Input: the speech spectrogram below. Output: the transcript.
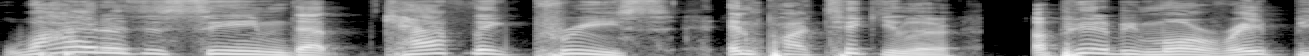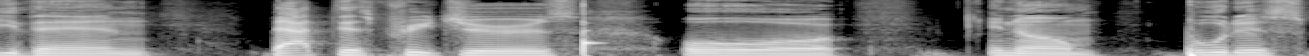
why does it seem that Catholic priests, in particular, appear to be more rapey than Baptist preachers or you know Buddhist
